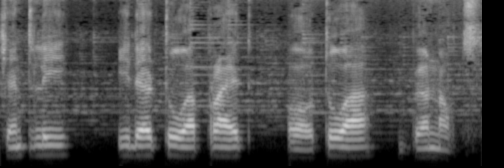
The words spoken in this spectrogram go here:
gently either toward pride or toward burnout.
